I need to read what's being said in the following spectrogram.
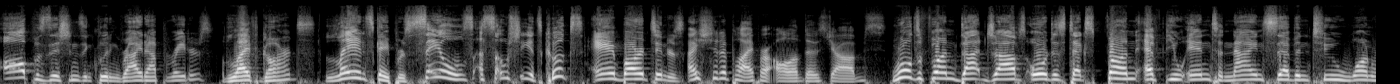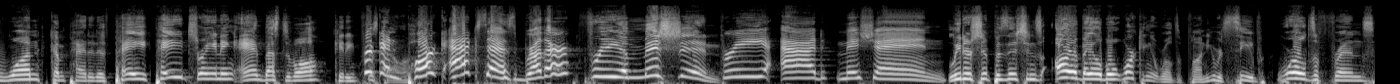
all positions, including ride operators, lifeguards, landscapers, sales associates, cooks, and bartenders. I should apply for all of those jobs. Worldsoffun.jobs or just text FUN, F-U-N, to 97211. Competitive pay, paid training, and best of all, Kitty. Freaking park access, brother. Free admission. Free admission. Leadership positions are available working at Worlds of Fun. You receive worlds of friends,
